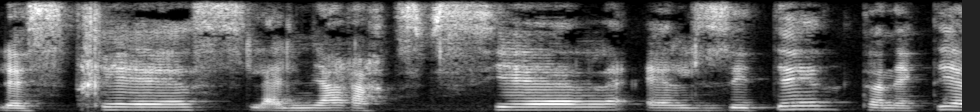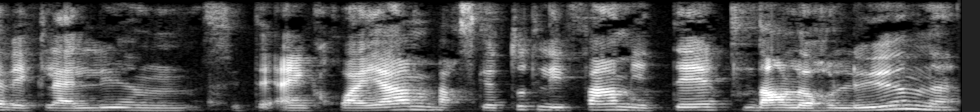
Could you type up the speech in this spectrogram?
le stress, la lumière artificielle, elles étaient connectées avec la lune. C'était incroyable parce que toutes les femmes étaient dans leur lune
